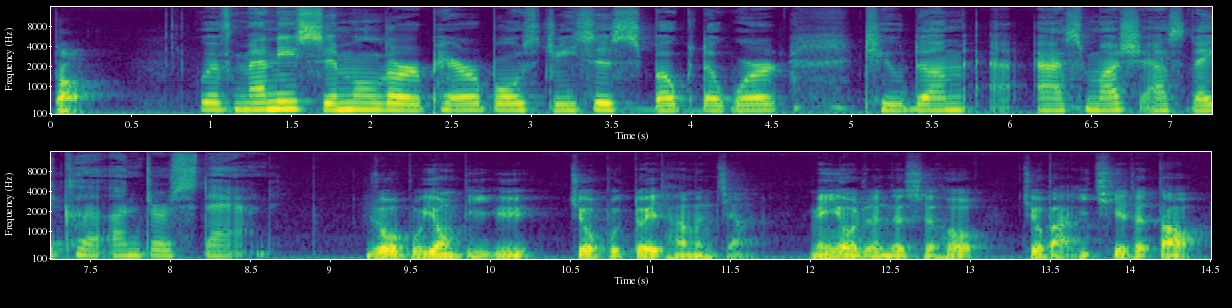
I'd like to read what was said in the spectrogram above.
道。 With many similar parables, Jesus spoke the word to them as much as they could understand. 若不用比喻，就不对他们讲；没有人的时候，就把一切的道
